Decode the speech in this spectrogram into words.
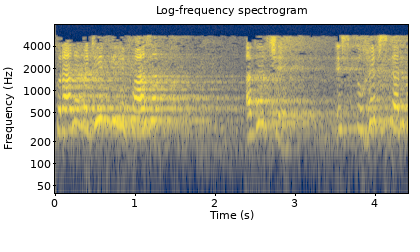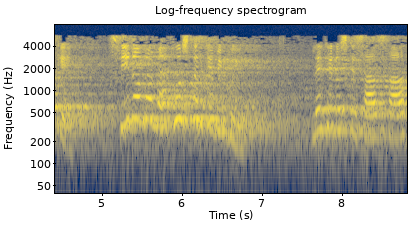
قرآن مجید کی حفاظت اگرچہ اس کو حفظ کر کے، سینوں میں محفوظ کر کے بھی ہوئی، لیکن اس کے ساتھ ساتھ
